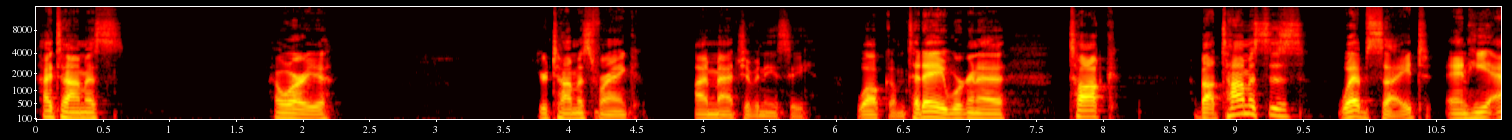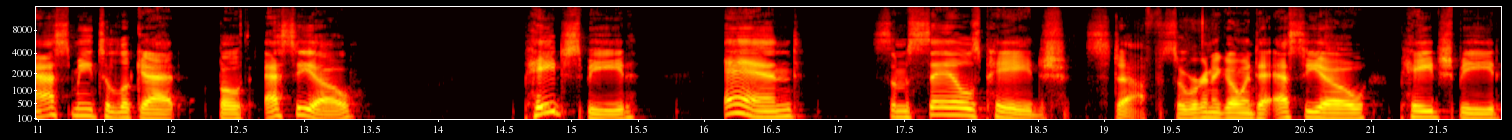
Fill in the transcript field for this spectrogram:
Hi, Thomas. How are you? You're Thomas Frank. I'm Matt Giovanisci. Welcome. Today, we're going to talk about Thomas's website, and he asked me to look at both SEO, page speed, and some sales page stuff. So we're going to go into SEO, page speed,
